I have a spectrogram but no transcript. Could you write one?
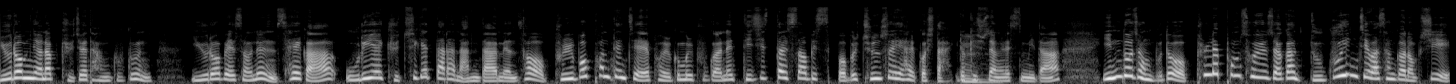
유럽연합 규제 당국은 유럽에서는 새가 우리의 규칙에 따라 난다면서 불법 콘텐츠에 벌금을 부과하는 디지털 서비스법을 준수해야 할 것이다. 이렇게 음. 주장을 했습니다. 인도 정부도 플랫폼 소유자가 누구인지와 상관없이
